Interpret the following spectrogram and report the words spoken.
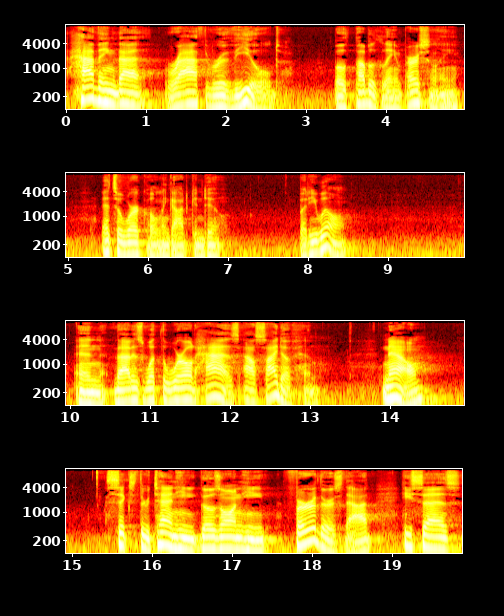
Having that wrath revealed, both publicly and personally, it's a work only God can do. But he will. And that is what the world has outside of him. Now, 6 through 10, he goes on, he furthers that. He says,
